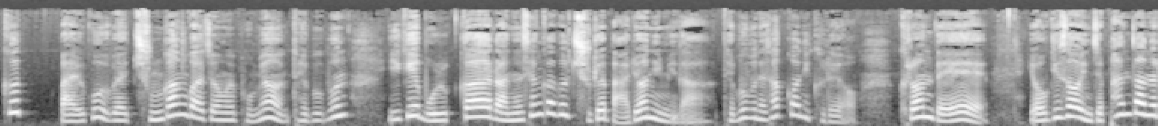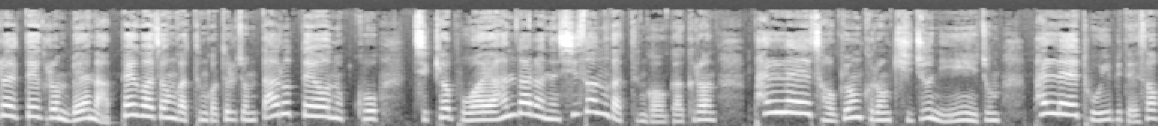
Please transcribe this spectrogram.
끝 말고 왜 중간 과정을 보면 대부분 이게 뭘까라는 생각을 주게 마련입니다. 대부분의 사건이 그래요. 그런데 여기서 이제 판단을 할 때 그럼 맨 앞에 과정 같은 것들을 좀 따로 떼어놓고 지켜보아야 한다라는 시선 같은 거, 그러니까 그런 판례 적용 그런 기준이 좀 판례에 도입이 돼서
